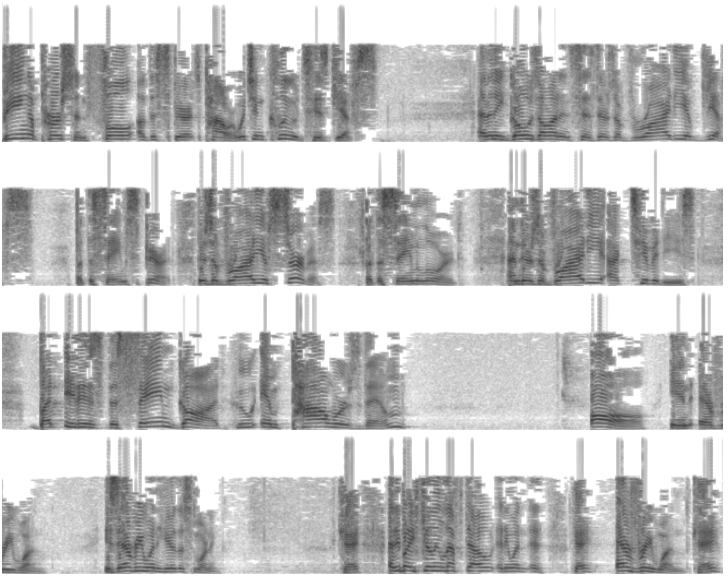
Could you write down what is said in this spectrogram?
being a person full of the Spirit's power, which includes his gifts. And then he goes on and says there's a variety of gifts, but the same Spirit. There's a variety of service, but the same Lord. And there's a variety of activities, but it is the same God who empowers them all in everyone. Is everyone here this morning? Okay. Anybody feeling left out? Anyone? Uh, okay. Everyone. Okay.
